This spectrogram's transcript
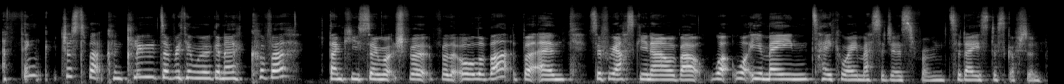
i think just about concludes everything we were going to cover. Thank you so much for for the, all of that. But um so if we ask you now about what what are your main takeaway messages from today's discussion?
